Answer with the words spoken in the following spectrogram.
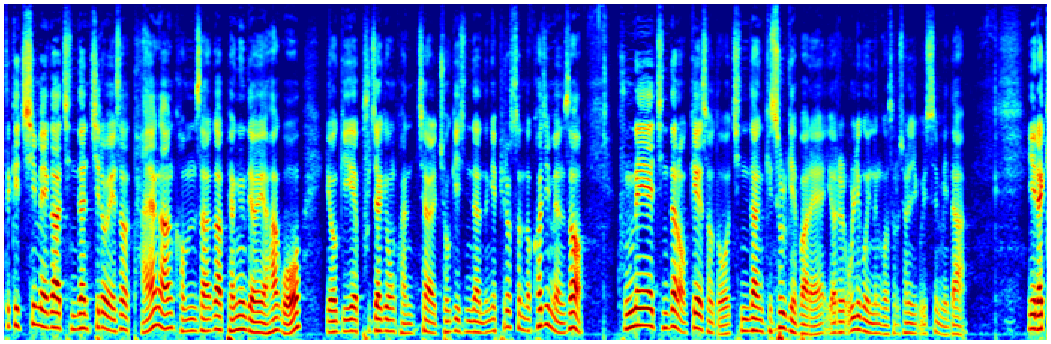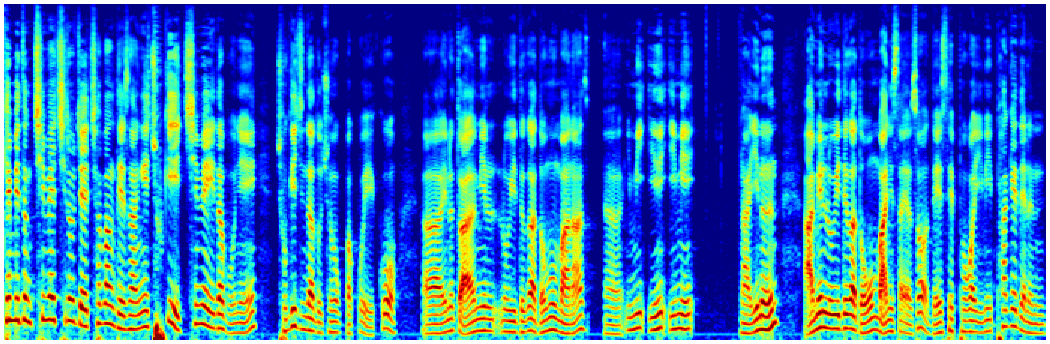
특히 치매가 진단 치료에서 다양한 검사가 병행되어야 하고 여기에 부작용 관찰, 조기 진단 등의 필요성도 커지면서 국내의 진단 업계에서도 진단 기술 개발에 열을 올리고 있는 것으로 전해지고 있습니다. 이 레켄비 등 치매 치료제 처방 대상이 초기 치매이다 보니 조기 진단도 주목받고 있고 아, 이는 또 아밀로이드가 너무 많아 아, 이미 이미 아, 이는 아밀로이드가 너무 많이 쌓여서 뇌세포가 이미 파괴되는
